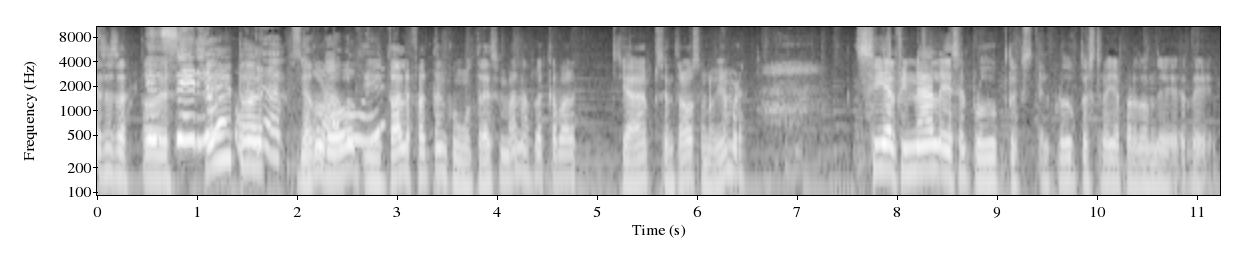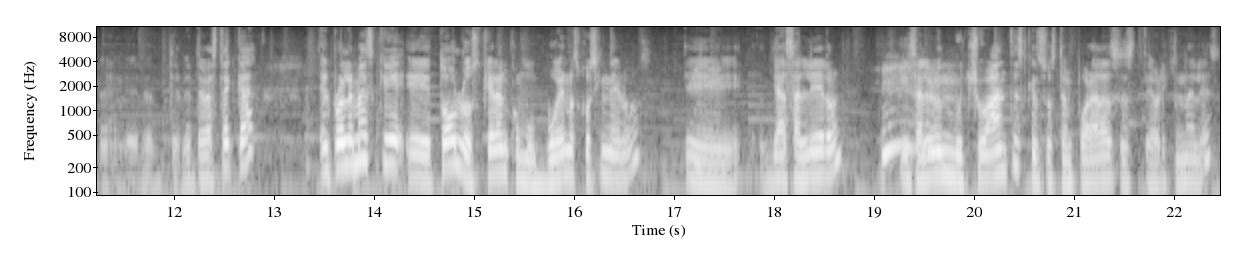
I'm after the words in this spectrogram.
es esa. ¿En serio? Sí, todavía- Oye, pues, ya duró y todavía le faltan como tres semanas. Va a acabar ya pues, entrados en noviembre. Sí, al final es el producto, el producto estrella, perdón, de, de, de, de- de- de TV Azteca. El problema es que eh, todos los que eran como buenos cocineros eh, ya salieron y salieron mucho antes que en sus temporadas este, originales.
